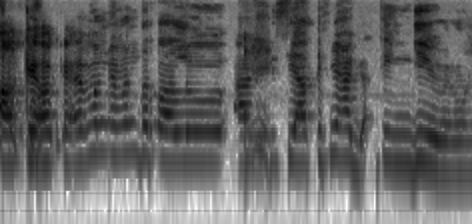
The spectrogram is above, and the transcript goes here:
Oke, oke. Emang emang terlalu inisiatifnya agak tinggi memang.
